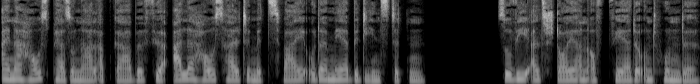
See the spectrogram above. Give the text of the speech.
einer Hauspersonalabgabe für alle Haushalte mit zwei oder mehr Bediensteten, sowie als Steuern auf Pferde und Hunde.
